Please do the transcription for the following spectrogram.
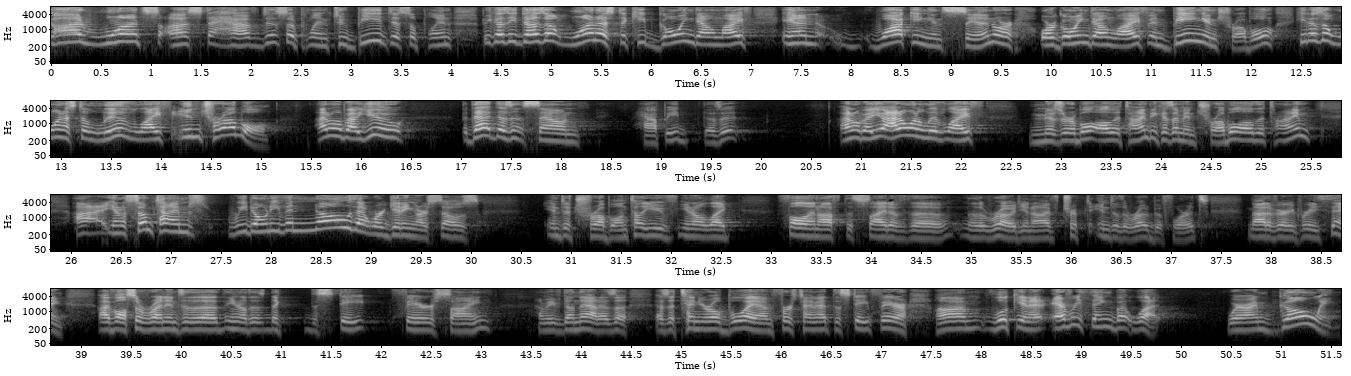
God wants us to have discipline, to be disciplined, because He doesn't want us to keep going down life and walking in sin or, or going down life and being in trouble. He doesn't want us to live life in trouble. I don't know about you, but that doesn't sound happy, does it? I don't know about you. I don't want to live life miserable all the time because I'm in trouble all the time. Uh, you know, sometimes we don't even know that we're getting ourselves into trouble until you've, you know, like fallen off the side of the, the road. You know, I've tripped into the road before. It's not a very pretty thing. I've also run into the, you know, the, the, the state fair sign. I mean, have done that? As a, as a 10 year old boy, I'm first time at the state fair. I'm looking at everything but what? Where I'm going.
